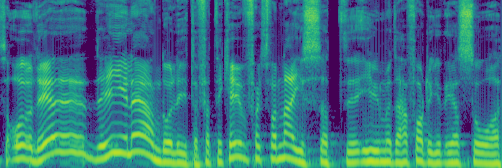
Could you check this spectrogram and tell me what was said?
Så, och det, det gillar jag ändå lite för att det kan ju faktiskt vara nice att eh, i och med att det här fartyget är så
